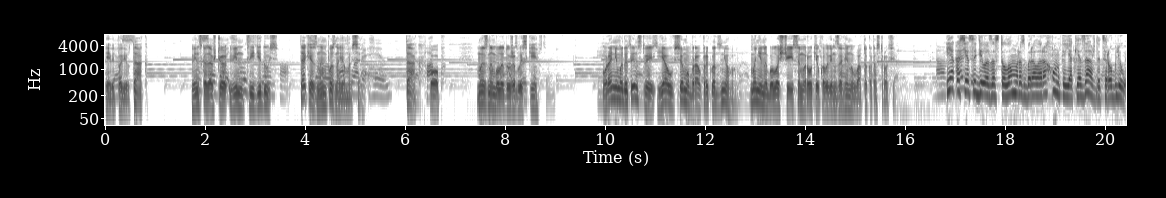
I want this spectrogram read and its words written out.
Я відповів так. Він сказав, що він твій дідусь. Так я з ним познайомився. Так, поп. Ми з ним були дуже близькі. У ранньому дитинстві я у всьому брав приклад з нього. Мені не було ще й семи років, коли він загинув в автокатастрофі. Якось я сиділа за столом розбирала рахунки, як я завжди це роблю.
